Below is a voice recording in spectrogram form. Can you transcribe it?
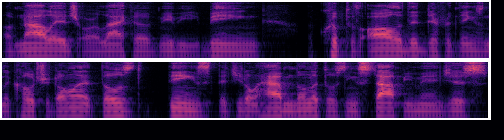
of knowledge or lack of maybe being equipped with all of the different things in the culture. Don't let those things that you don't have, don't let those things stop you, man. Just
